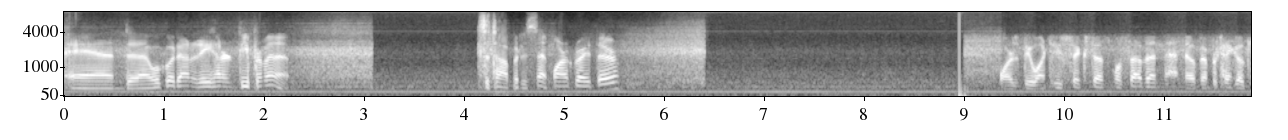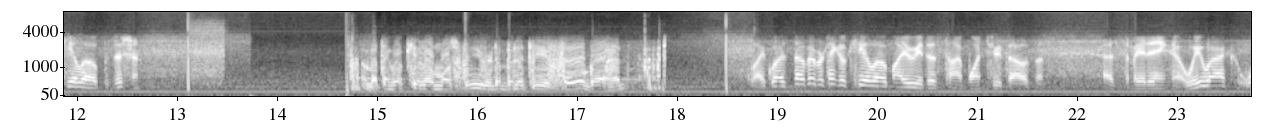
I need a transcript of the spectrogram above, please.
and uh, we'll go down at 800 feet per minute. It's the top of descent mark right there. Mars B126.7, November Tango Kilo, position. November Tango Kilo, Mosby, readability 4, go ahead. Likewise, November Tango Kilo, Mayui this time 12000. Estimating Wewak 15.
